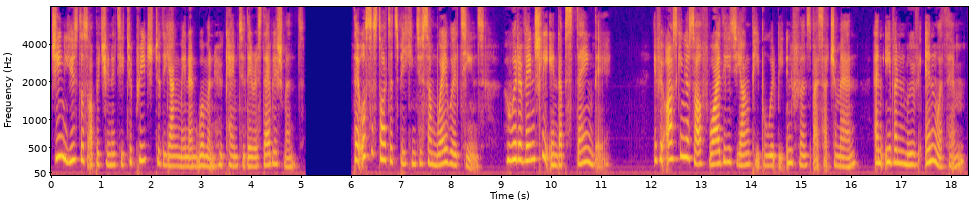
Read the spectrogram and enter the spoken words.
Gene used this opportunity to preach to the young men and women who came to their establishment. They also started speaking to some wayward teens who would eventually end up staying there. If you're asking yourself why these young people would be influenced by such a man and even move in with him,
